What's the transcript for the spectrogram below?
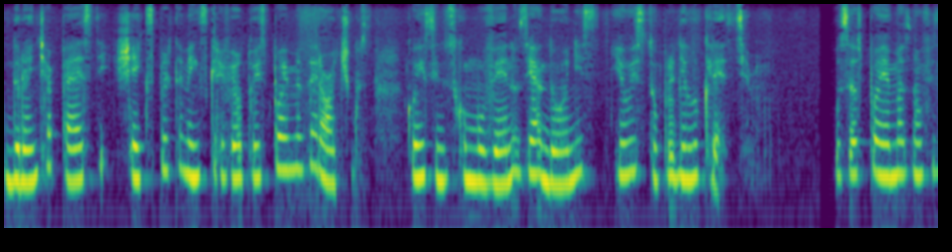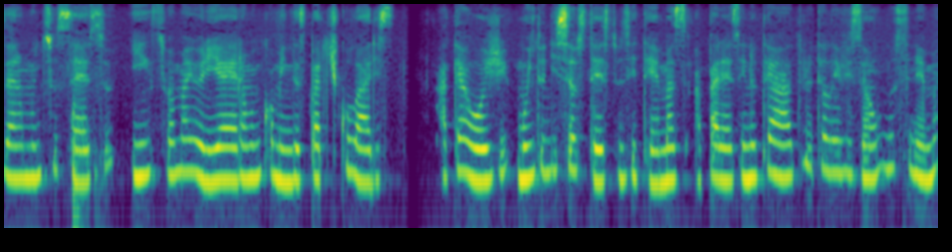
Durante a peste, Shakespeare também escreveu dois poemas eróticos, conhecidos como Vênus e Adonis e O Estupro de Lucrécia. Os seus poemas não fizeram muito sucesso e, em sua maioria, eram encomendas particulares. Até hoje, muitos de seus textos e temas aparecem no teatro, televisão, no cinema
